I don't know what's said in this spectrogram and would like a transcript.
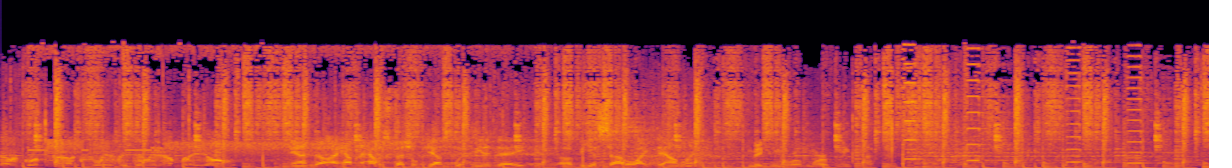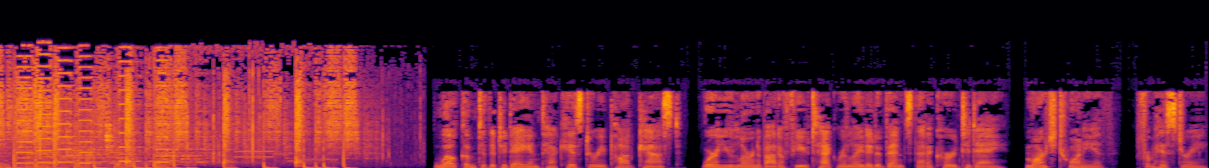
And uh, I happen to have a special guest with me today uh, via satellite downlink. Making the world more open and connected. Welcome to the Today in Tech History podcast, where you learn about a few tech related events that occurred today, March 20th, from history.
